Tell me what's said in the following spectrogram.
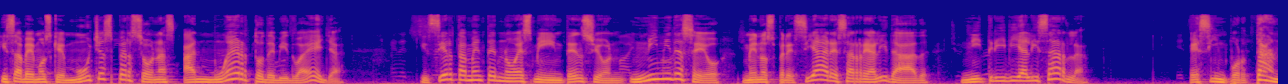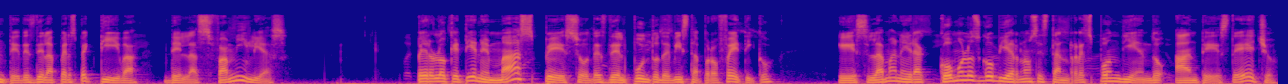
Y sabemos que muchas personas han muerto debido a ella. Y ciertamente no es mi intención ni mi deseo menospreciar esa realidad ni trivializarla. Es importante desde la perspectiva de las familias. Pero lo que tiene más peso desde el punto de vista profético es la manera como los gobiernos están respondiendo ante este hecho.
